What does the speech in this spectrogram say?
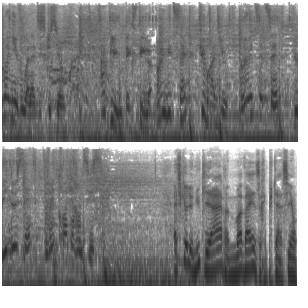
Joignez-vous à la discussion. Appelez ou textez le 187 Cube Radio 1877 827 2346. Est-ce que le nucléaire a une mauvaise réputation?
